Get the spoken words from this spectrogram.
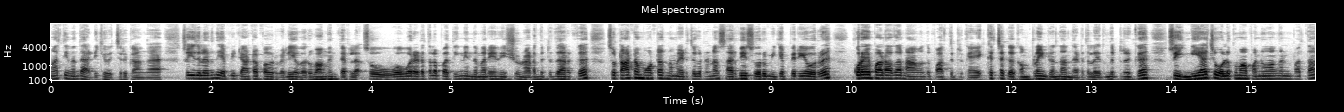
மாற்றி வந்து அடுக்கி வச்சிருக்காங்க. ஸோ இதுலேருந்து எப்படி டாட்டா பவர் வெளியே வருவாங்கன்னு தெரில ஸோ ஒவ்வொரு இடத்துல பார்த்தீங்கன்னா, இந்த மாதிரியான இஷ்யூ நடந்துட்டு தான் இருக்குது ஸோ டாட்டா மோட்டார் நம்ம எடுத்துக்கிட்டோம்னா, சர்வீஸ் ஒரு மிகப்பெரிய ஒரு குறைபாடாக தான் நான் வந்து பார்த்துட்டு இருக்கேன். எக்கச்சக்க கம்ப்ளைண்ட் வந்து அந்த இடத்துல இருந்துட்டு இருக்கு. ஸோ இங்கேயாச்சும் ஒழுக்கமாக பண்ணுவாங்கன்னு பார்த்தா,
